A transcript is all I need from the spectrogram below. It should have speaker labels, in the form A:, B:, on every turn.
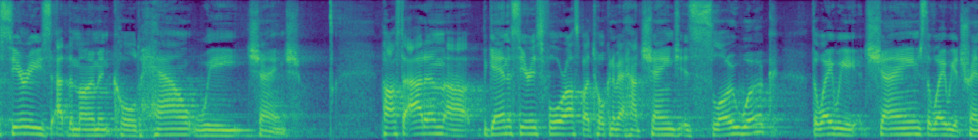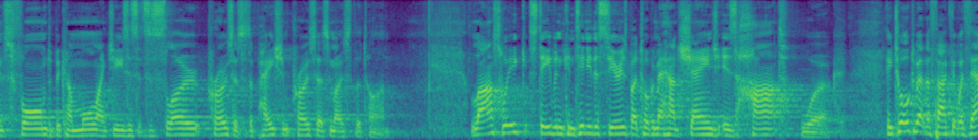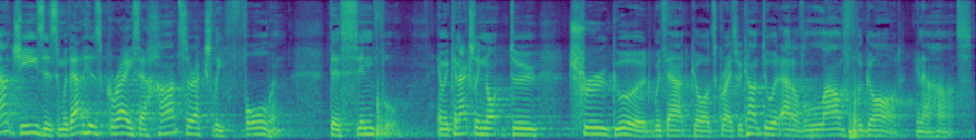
A: a series at the moment called How We Change. Pastor Adam uh, began the series for us by talking about how change is slow work. The way we change, the way we are transformed to become more like Jesus, it's a slow process, it's a patient process most of the time. Last week, Stephen continued the series by talking about how change is heart work. He talked about the fact that without Jesus and without his grace, our hearts are actually fallen, they're sinful, and we can actually not do true good without God's grace. We can't do it out of love for God in our hearts.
